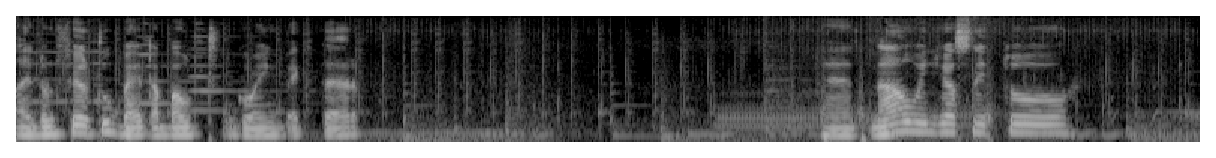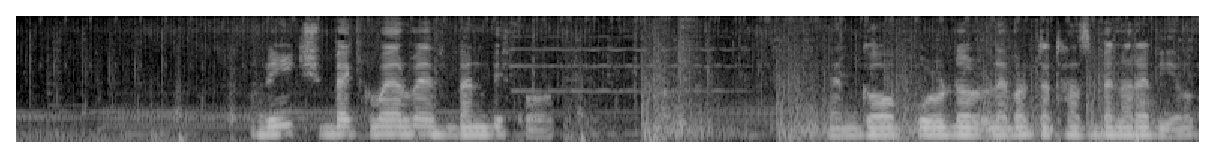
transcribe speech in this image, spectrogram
I don't feel too bad about going back there. And now we just need to reach back where we've been before. And go pull the lever that has been revealed.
